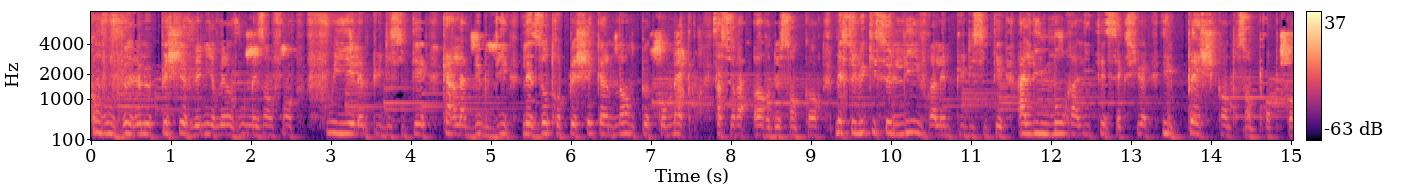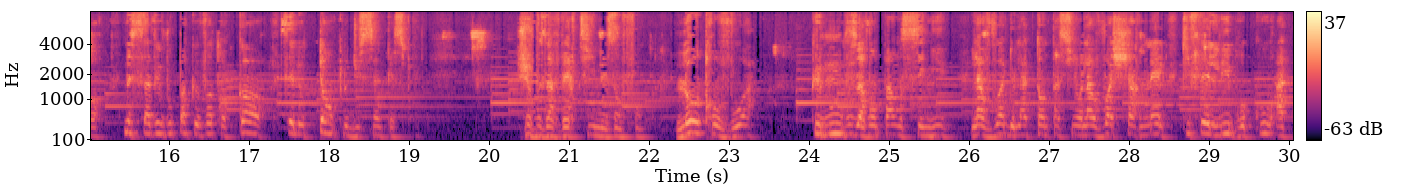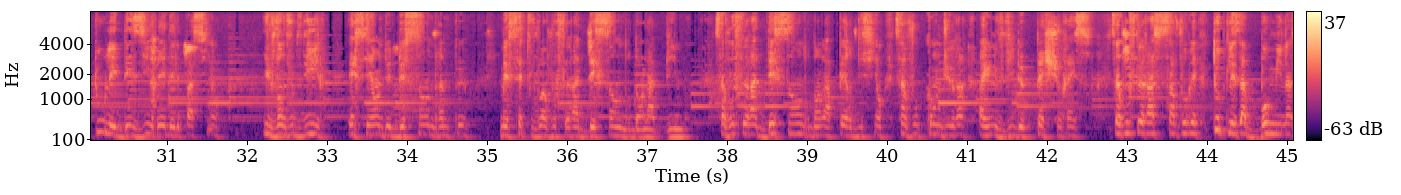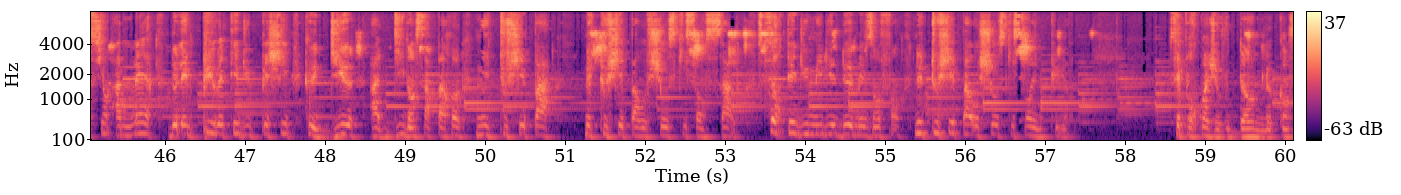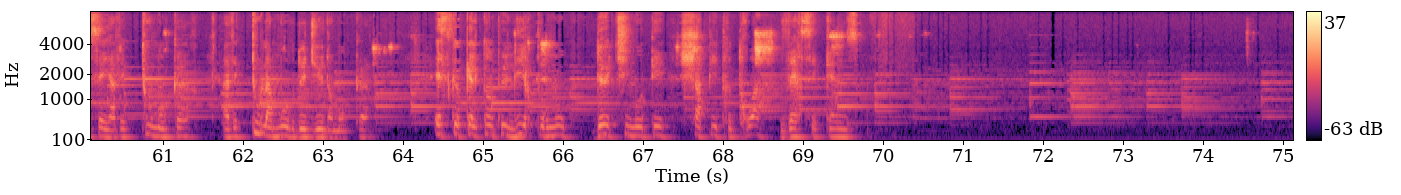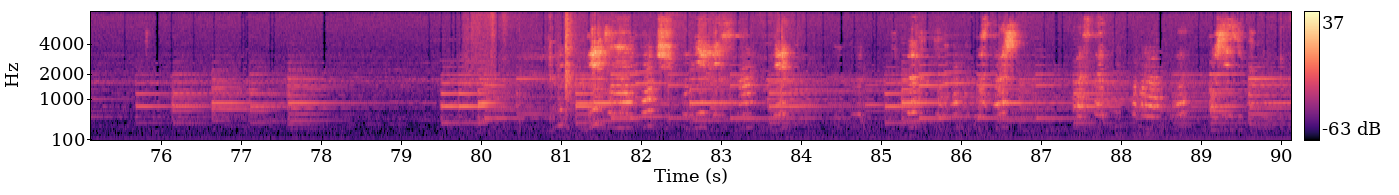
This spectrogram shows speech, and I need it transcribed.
Quand vous verrez le péché venir vers vous, mes enfants, fouillez l'impudicité, car la Bible dit, les autres péchés qu'un homme peut commettre, ça sera hors de son corps. Mais celui qui se livre à l'impudicité, à l'immoralité sexuelle, il pêche contre son propre corps. Ne savez-vous pas que votre corps, c'est le temple du Saint-Esprit? Je vous avertis, mes enfants, l'autre voie que nous ne vous avons pas enseignée, la voie de la tentation, la voie charnelle qui fait libre cours à tous les désirs et les passions. Ils vont vous dire, essayons de descendre un peu, mais cette voie vous fera descendre dans l'abîme. Ça vous fera descendre dans la perdition. Ça vous conduira à une vie de pécheresse. Ça vous fera savourer toutes les abominations amères de l'impureté du péché que Dieu a dit dans sa parole. N'y touchez pas. Ne touchez pas aux choses qui sont sales. Sortez du milieu d'eux, mes enfants. Ne touchez pas aux choses qui sont impures. C'est pourquoi je vous donne le conseil avec tout mon cœur, avec tout l'amour de Dieu dans mon cœur. Est-ce que quelqu'un peut lire pour nous 2 Timothée chapitre 3, verset 15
